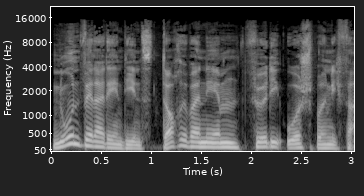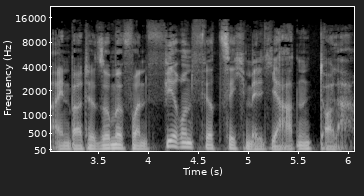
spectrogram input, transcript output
Nun will er den Dienst doch übernehmen für die ursprünglich vereinbarte Summe von 44 Milliarden Dollar.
